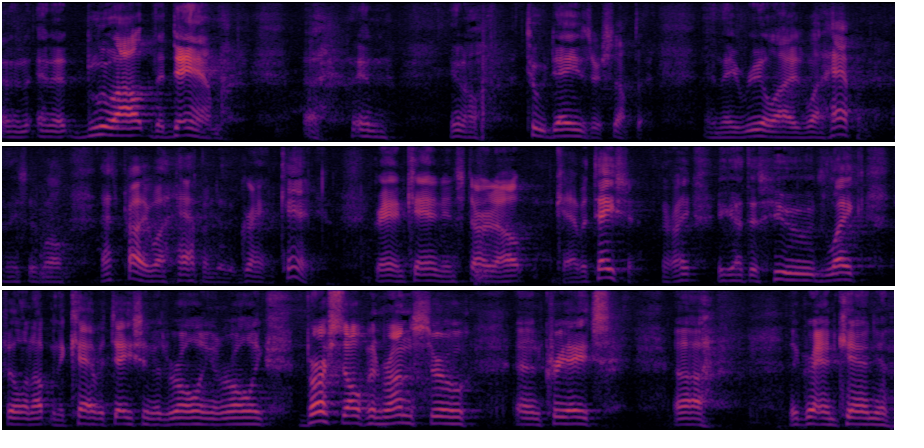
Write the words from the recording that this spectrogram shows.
And, and it blew out the dam uh, in you know, two days or something. And they realized what happened. And they said, well, that's probably what happened to the Grand Canyon. Grand Canyon started out cavitation, all right? You got this huge lake filling up, and the cavitation is rolling and rolling, bursts open, runs through, and creates uh, the Grand Canyon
